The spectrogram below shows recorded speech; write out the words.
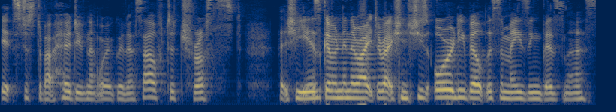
it's just about her doing that work with herself to trust that she is going in the right direction. She's already built this amazing business.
